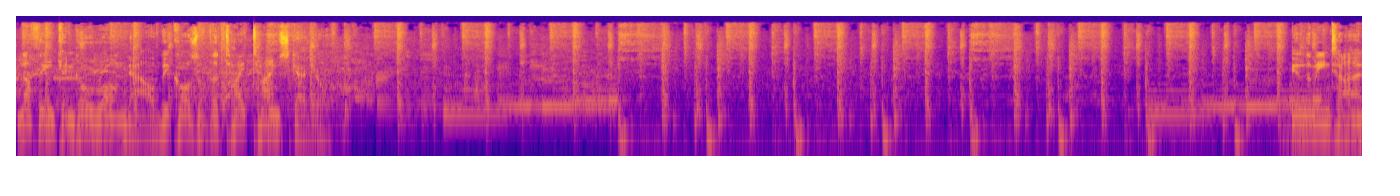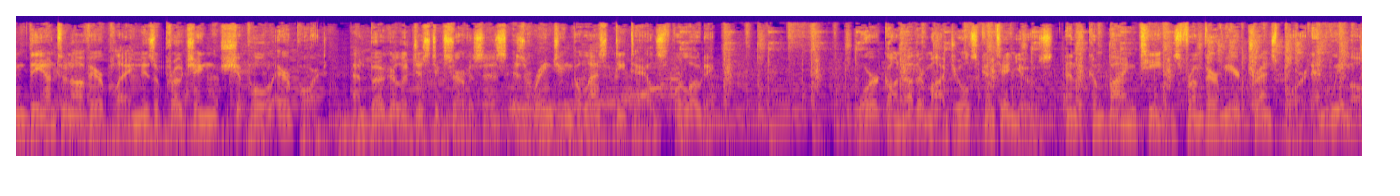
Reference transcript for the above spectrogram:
Nothing can go wrong now because of the tight time schedule. In the meantime, the Antonov airplane is approaching Schiphol Airport and Berger Logistic Services is arranging the last details for loading. Work on other modules continues and the combined teams from Vermeer Transport and Wemo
